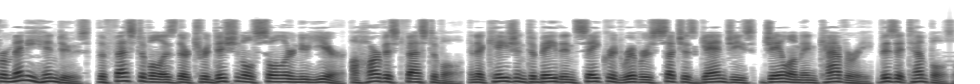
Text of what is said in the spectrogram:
For many Hindus, the festival is their traditional solar new year, a harvest festival, an occasion to bathe in sacred rivers such as Ganges, Jhelum and Kaveri, visit temples,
